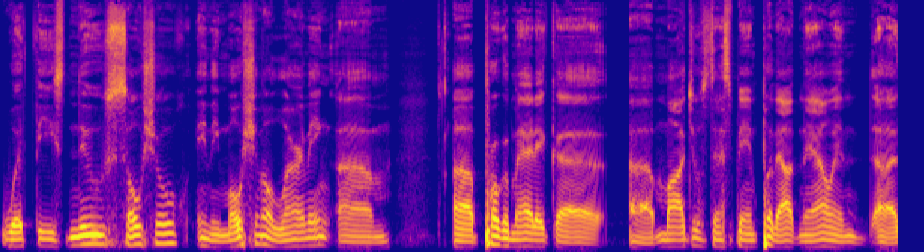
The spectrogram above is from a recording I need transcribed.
with these new social and emotional learning um, uh, programmatic uh, uh, modules that's being put out now and uh,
